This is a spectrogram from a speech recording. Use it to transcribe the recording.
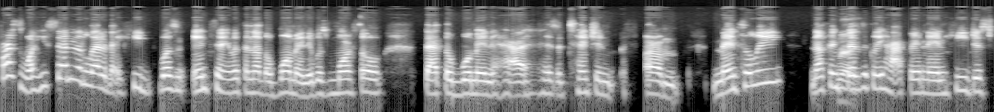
First of all, he said in the letter that he wasn't intimate with another woman. It was more so that the woman had his attention um mentally. Nothing right. physically happened, and he just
